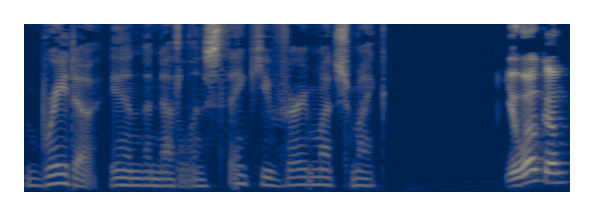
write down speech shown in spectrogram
Breda in the Netherlands. Thank you very much, Mike. You're welcome.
